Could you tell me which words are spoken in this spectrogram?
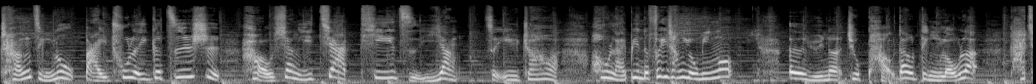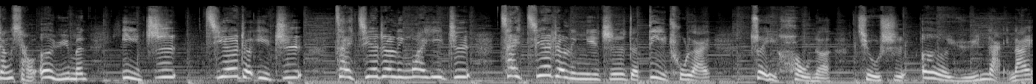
长颈鹿摆出了一个姿势，好像一架梯子一样。这一招啊，后来变得非常有名哦。鳄鱼呢，就跑到顶楼了。它将小鳄鱼们一只接着一只，再接着另外一只，再接着另一只的递出来。最后呢，就是鳄鱼奶奶。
